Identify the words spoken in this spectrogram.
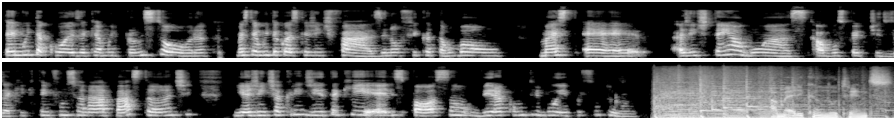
tem muita coisa que é muito promissora, mas tem muita coisa que a gente faz e não fica tão bom. Mas é, a gente tem algumas, alguns peptídeos aqui que tem funcionado bastante e a gente acredita que eles possam vir a contribuir para o futuro. American Nutrients,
